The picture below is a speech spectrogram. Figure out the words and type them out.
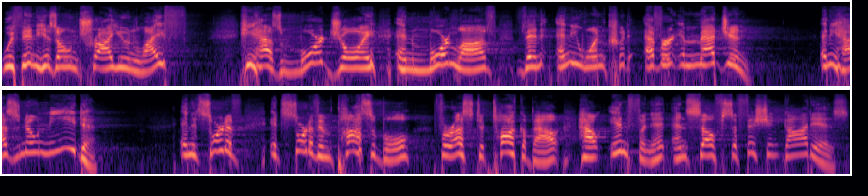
within His own triune life. He has more joy and more love than anyone could ever imagine. And He has no need. And it's sort of, it's sort of impossible for us to talk about how infinite and self sufficient God is.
